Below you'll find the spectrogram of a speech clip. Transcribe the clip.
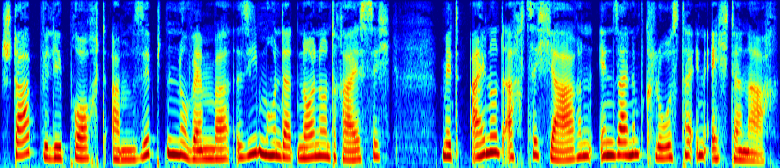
starb Willibrocht am 7. November 739 mit 81 Jahren in seinem Kloster in Echternach.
